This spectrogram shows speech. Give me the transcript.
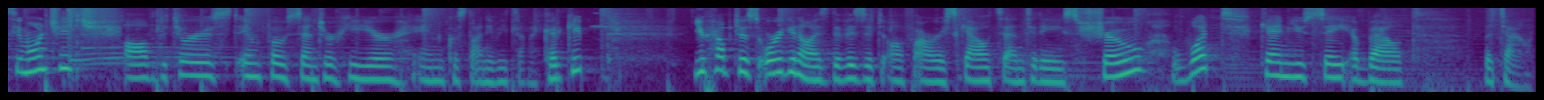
Simončić of the Tourist Info Center here in Kostanjevica na Krki. You helped us organize the visit of our scouts and today's show. What can you say about the town?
